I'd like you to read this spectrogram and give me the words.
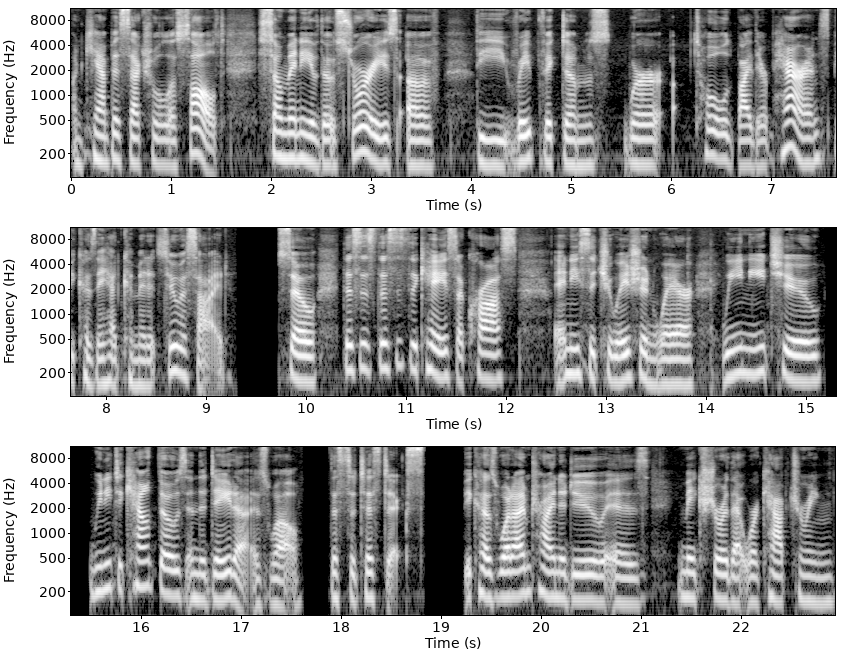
on campus sexual assault so many of those stories of the rape victims were told by their parents because they had committed suicide. So this is this is the case across any situation where we need to we need to count those in the data as well, the statistics. Because what I'm trying to do is make sure that we're capturing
